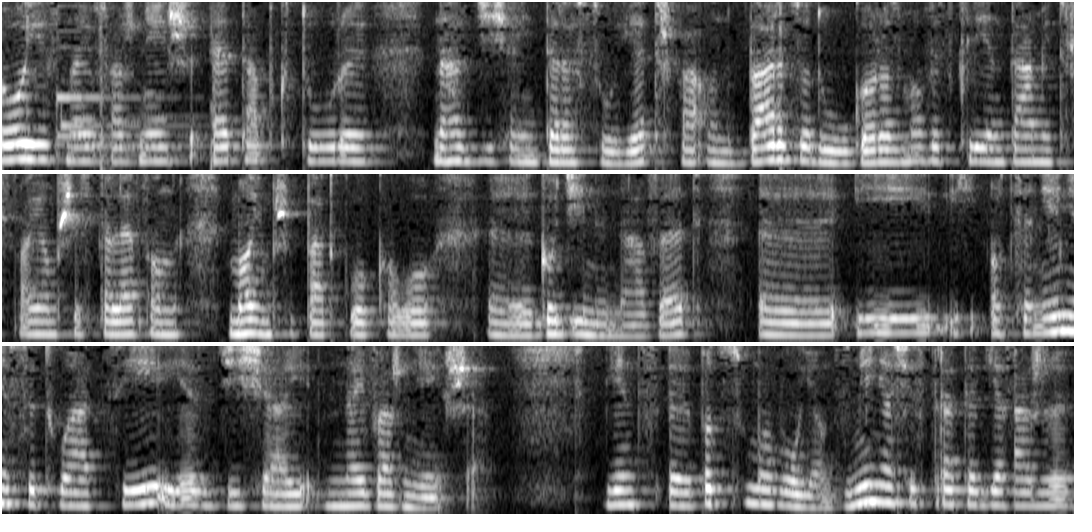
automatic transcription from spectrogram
To jest najważniejszy etap, który nas dzisiaj interesuje. Trwa on bardzo długo. Rozmowy z klientami trwają przez telefon, w moim przypadku około y, godziny nawet. Y, I, I ocenienie sytuacji jest dzisiaj najważniejsze. Więc y, podsumowując, zmienia się strategia staży,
